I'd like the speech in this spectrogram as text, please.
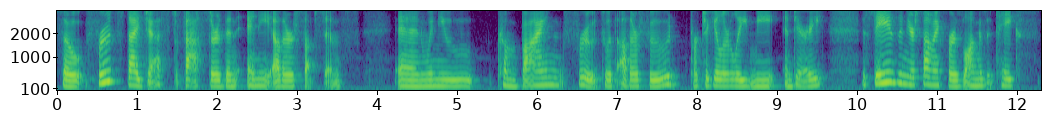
So, fruits digest faster than any other substance. And when you combine fruits with other food, particularly meat and dairy, it stays in your stomach for as long as it takes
